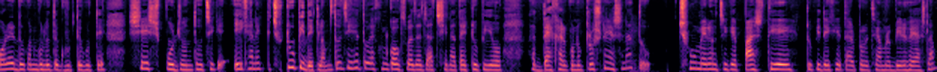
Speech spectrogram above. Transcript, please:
পরের দোকানগুলোতে ঘুরতে ঘুরতে শেষ পর্যন্ত হচ্ছে কি এইখানে কিছু টুপি দেখলাম। তো যেহেতু এখন কক্সবাজার যাচ্ছি না, তাই টুপিও দেখার কোনো প্রশ্নই আসে না। তো ছু মেরে হচ্ছে গিয়ে পাশ দিয়ে টুপি দেখে তারপর হচ্ছে আমরা বের হয়ে আসলাম।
